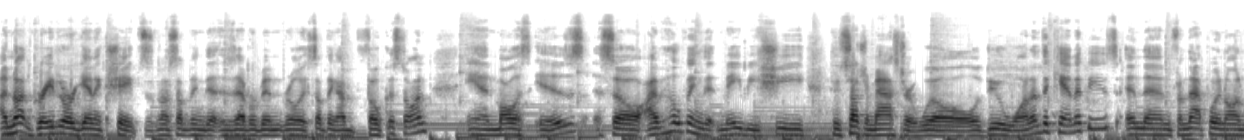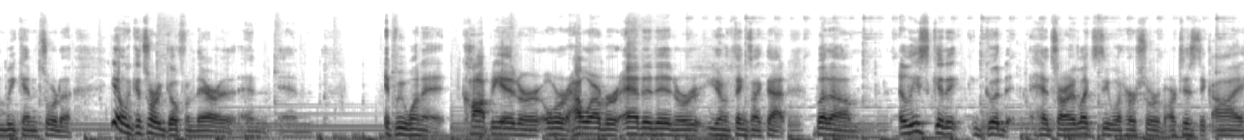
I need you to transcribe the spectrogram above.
I'm not great at organic shapes. It's not something that has ever been really something I've focused on, and Mollis is. So I'm hoping that maybe she, who's such a master, will do one of the canopies, and then from that point on, we can sort of, you know, we can sort of go from there and and if we want to copy it or or however edit it or you know things like that. But um at least get a good head start. I'd like to see what her sort of artistic eye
